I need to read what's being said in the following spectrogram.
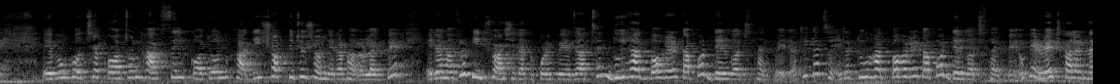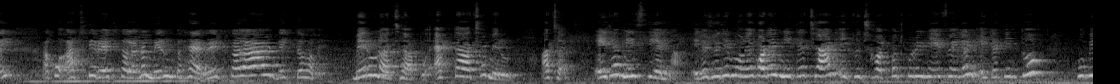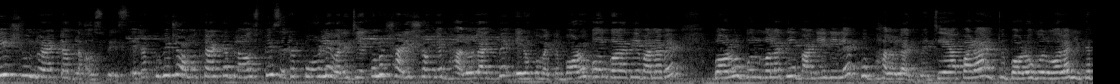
এবং হচ্ছে cotton half silk cotton khadi সবকিছুর সঙ্গে এটা ভালো লাগবে। এটা মাত্র তিনশো আশি টাকা করে পেয়ে যাচ্ছেন। দুই হাত বহরের কাপড়, দেড় গজ থাকবে এটা, ঠিক আছে? এটা টু হাত বহরের কাপড়, দেড় গজ থাকবে। ওকে রেড কালার নাই। আপু, আজকে রেড কালার না মেরুন হ্যাঁ রেড কালার দেখতে হবে। মেরুন আছে আপু একটা আছে মেরুন। আচ্ছা এইটা মিস দিয়ে না। এটা যদি মনে করেন নিতে চান, একটু ঝটপট করে নিয়ে ফেলেন, এটা কিন্তু খুবই সুন্দর একটা ব্লাউজ পিস এটা খুবই চমৎকার একটা ব্লাউজ পিস এটা পরলে মানে যে কোনো শাড়ির সঙ্গে ভালো লাগবে, এরকম একটা বড় গোল গলা দিয়ে বানাবেন। বড় গোল গলা দিয়ে বানিয়ে নিলে খুব ভালো লাগবে। যে আপারা একটু বড় গোল গলা নিতে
